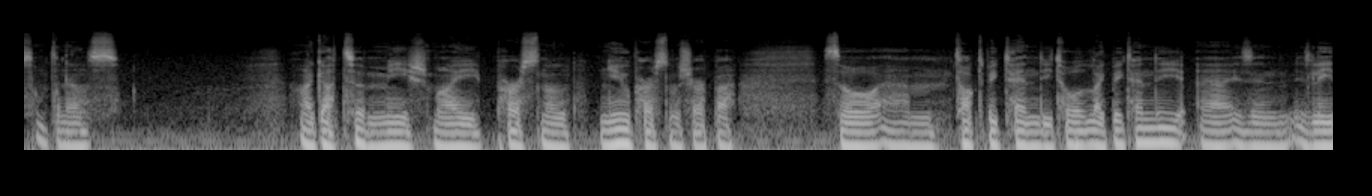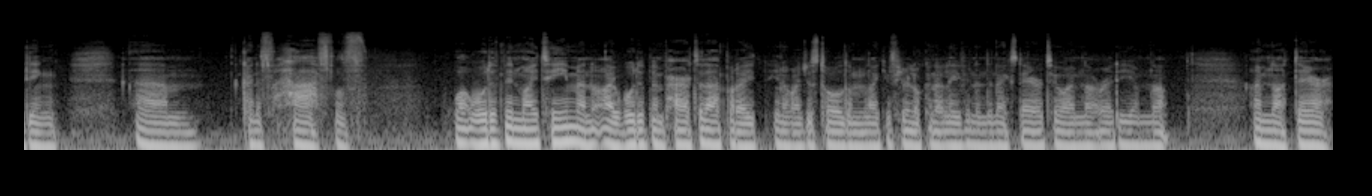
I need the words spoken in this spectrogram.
something else. I got to meet my personal, new personal Sherpa. So um, talked to Big Tendi. Told like Big Tendi uh, is in is leading um, kind of half of what would have been my team, and I would have been part of that. But I, you know, I just told him like, if you're looking at leaving in the next day or two, I'm not ready. I'm not. I'm not there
